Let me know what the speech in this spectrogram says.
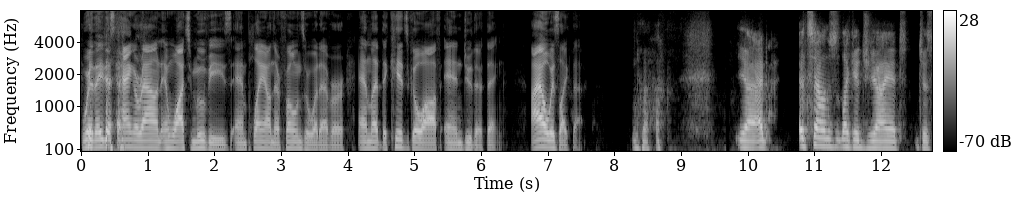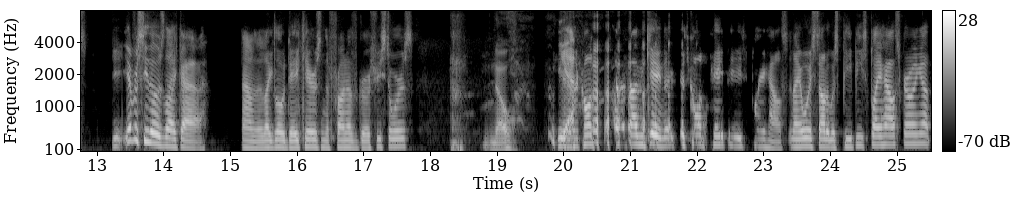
where they just hang around and watch movies and play on their phones or whatever and let the kids go off and do their thing. I always like that. yeah, I'd, it sounds like a giant. Just you ever see those like uh, I don't know, like little daycares in the front of grocery stores? No. Yeah, they're called. I'm kidding. It's called Pepe's Playhouse, and I always thought it was Pepe's Playhouse growing up,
